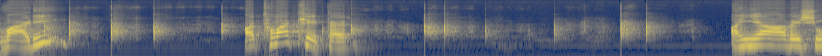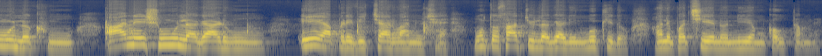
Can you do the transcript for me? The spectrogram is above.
વાડી અથવા ખેતર? અહીંયા આવે શું લખવું? આને શું લગાડવું? એ આપણે વિચારવાનું છે. હું તો સાચું લગાડીને મૂકી દઉં અને પછી એનો નિયમ કહું તમને.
